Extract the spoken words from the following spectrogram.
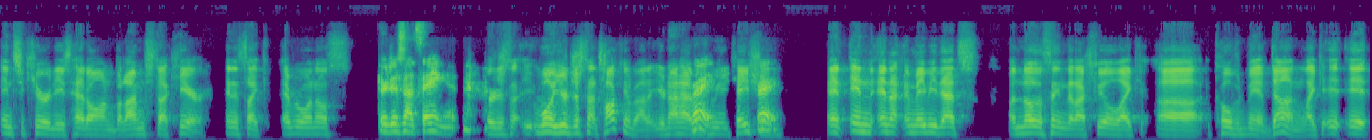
insecurities head on, but I'm stuck here? And it's like everyone else they're just not saying it. They're just not, well, you're just not talking about it. You're not having right. communication. Right. And, and and and maybe that's another thing that I feel like uh COVID may have done. Like it it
